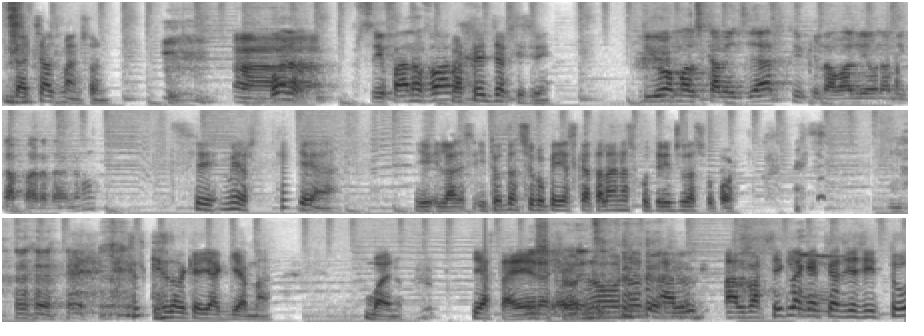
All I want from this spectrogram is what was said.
de Charles Manson. Ah, Bueno, si fa no fa, Per fer exercici. tio amb els cabells llargs i que la valia una mica parda, no? Sí, mira, hòstia. I, les, i tot enciclopèdies catalanes que utilitzo de suport. És que és el que hi ha aquí a mà. Bueno, ja està, era això. No, no, el, el versicle aquest que has llegit tu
